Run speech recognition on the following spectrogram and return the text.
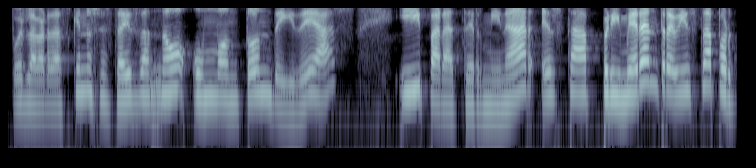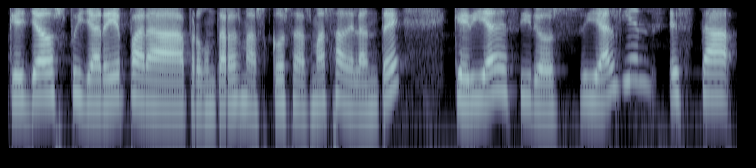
Pues la verdad es que nos estáis dando un montón de ideas y para terminar esta primera entrevista, porque ya os pillaré para preguntaros más cosas más adelante, quería deciros, si alguien está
